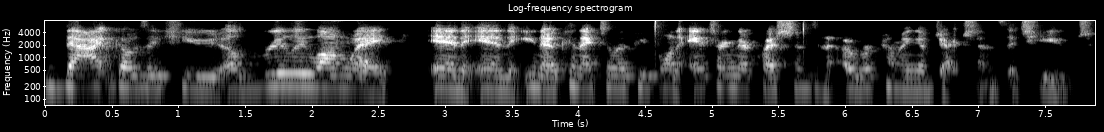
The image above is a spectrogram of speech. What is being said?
That goes a huge, a really long way in in you know connecting with people and answering their questions and overcoming objections. It's huge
